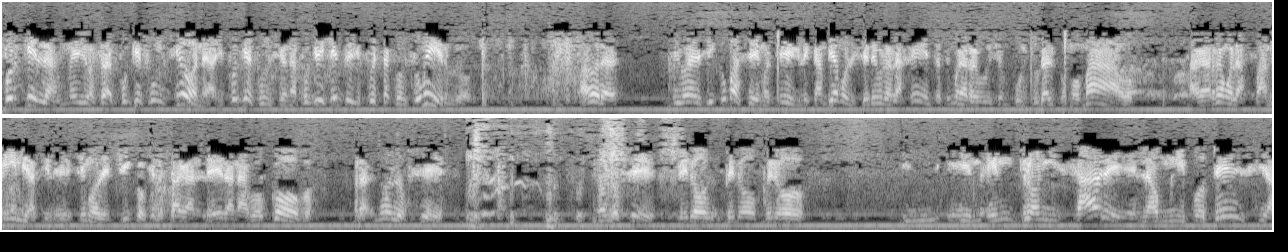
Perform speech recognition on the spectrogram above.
¿por qué los medios? o sea, Porque funciona. ¿Y por qué funciona? Porque hay gente dispuesta a consumirlo. Ahora, se van a decir, ¿cómo hacemos? Che, le cambiamos el cerebro a la gente, hacemos una revolución cultural como Mao, agarramos las familias y le decimos de chicos que los hagan leer a Nabokov. Ahora, no lo sé, no lo sé, pero, pero, pero en- en- entronizar en la omnipotencia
